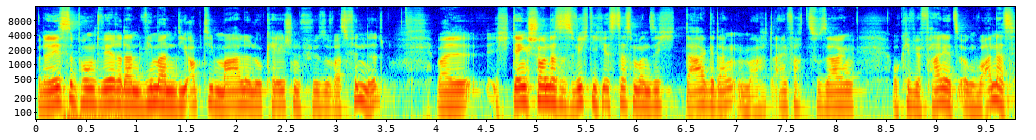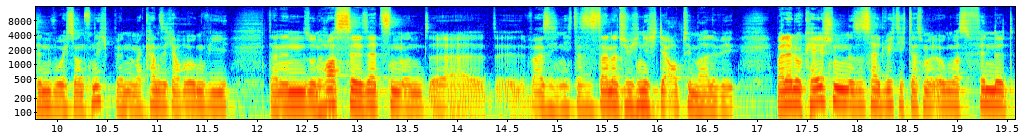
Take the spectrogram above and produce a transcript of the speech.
Und der nächste Punkt wäre dann, wie man die optimale Location für sowas findet. Weil ich denke schon, dass es wichtig ist, dass man sich da Gedanken macht. Einfach zu sagen, okay, wir fahren jetzt irgendwo anders hin, wo ich sonst nicht bin. Man kann sich auch irgendwie dann in so ein Hostel setzen und äh, weiß ich nicht. Das ist dann natürlich nicht der optimale Weg. Bei der Location ist es halt wichtig, dass man irgendwas findet,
